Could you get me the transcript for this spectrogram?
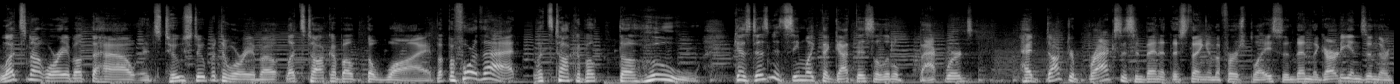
Let's not worry about the how, it's too stupid to worry about. Let's talk about the why. But before that, let's talk about the who. Because doesn't it seem like they got this a little backwards? Had Dr. Braxis invented this thing in the first place, and then the Guardians and their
